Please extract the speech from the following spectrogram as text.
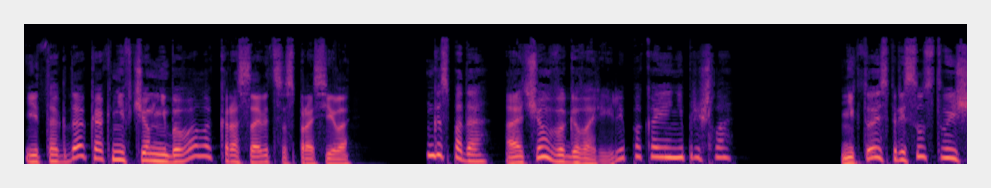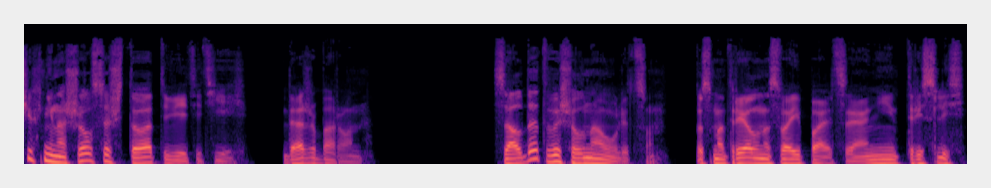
И тогда, как ни в чем не бывало, красавица спросила. «Господа, о чем вы говорили, пока я не пришла?» Никто из присутствующих не нашелся, что ответить ей. Даже барон. Солдат вышел на улицу. Посмотрел на свои пальцы, они тряслись.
